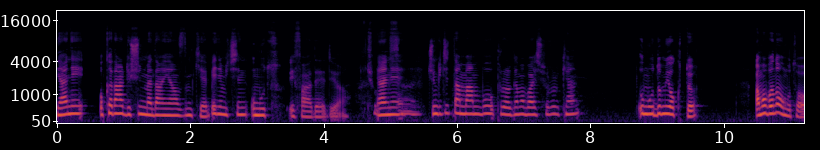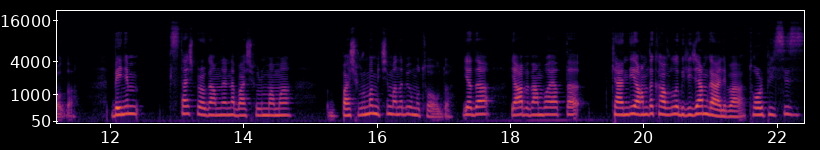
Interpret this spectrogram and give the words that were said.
Yani o kadar düşünmeden yazdım ki benim için umut ifade ediyor. Çok Yani güzel. çünkü cidden ben bu programa başvururken umudum yoktu. Ama bana umut oldu. Benim staj programlarına başvurmama başvurmam için bana bir umut oldu. Ya da ya abi ben bu hayatta kendi yağımda kavrulabileceğim galiba. Torpilsiz,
